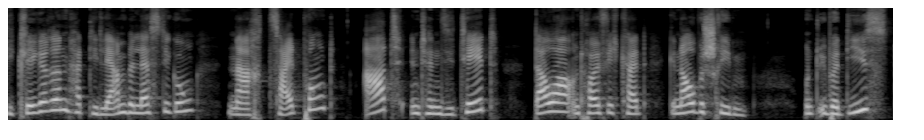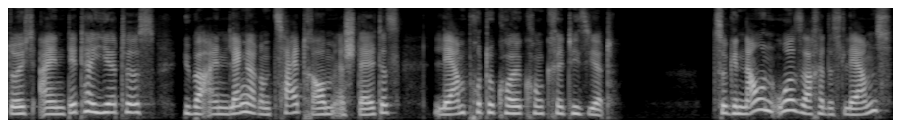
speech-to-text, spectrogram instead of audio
Die Klägerin hat die Lärmbelästigung nach Zeitpunkt, Art, Intensität, Dauer und Häufigkeit genau beschrieben und überdies durch ein detailliertes, über einen längeren Zeitraum erstelltes Lärmprotokoll konkretisiert. Zur genauen Ursache des Lärms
